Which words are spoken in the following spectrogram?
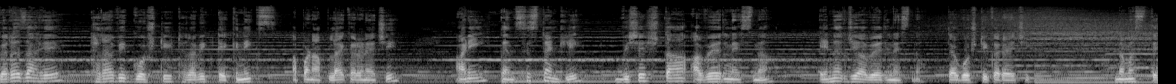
गरज आहे ठराविक गोष्टी ठराविक टेक्निक्स आपण अप्लाय करण्याची आणि कन्सिस्टंटली विशेषतः अवेअरनेसनं एनर्जी अवेअरनेसनं त्या गोष्टी करायची. नमस्ते.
